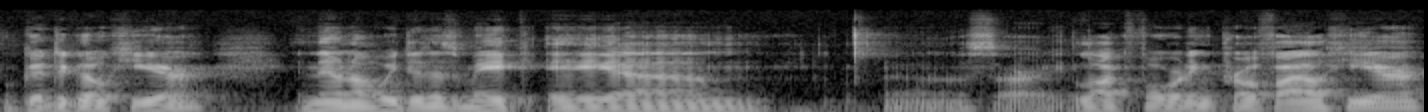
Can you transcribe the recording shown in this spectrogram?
we're good to go here. And then all we did is make a um, uh, sorry log forwarding profile here,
